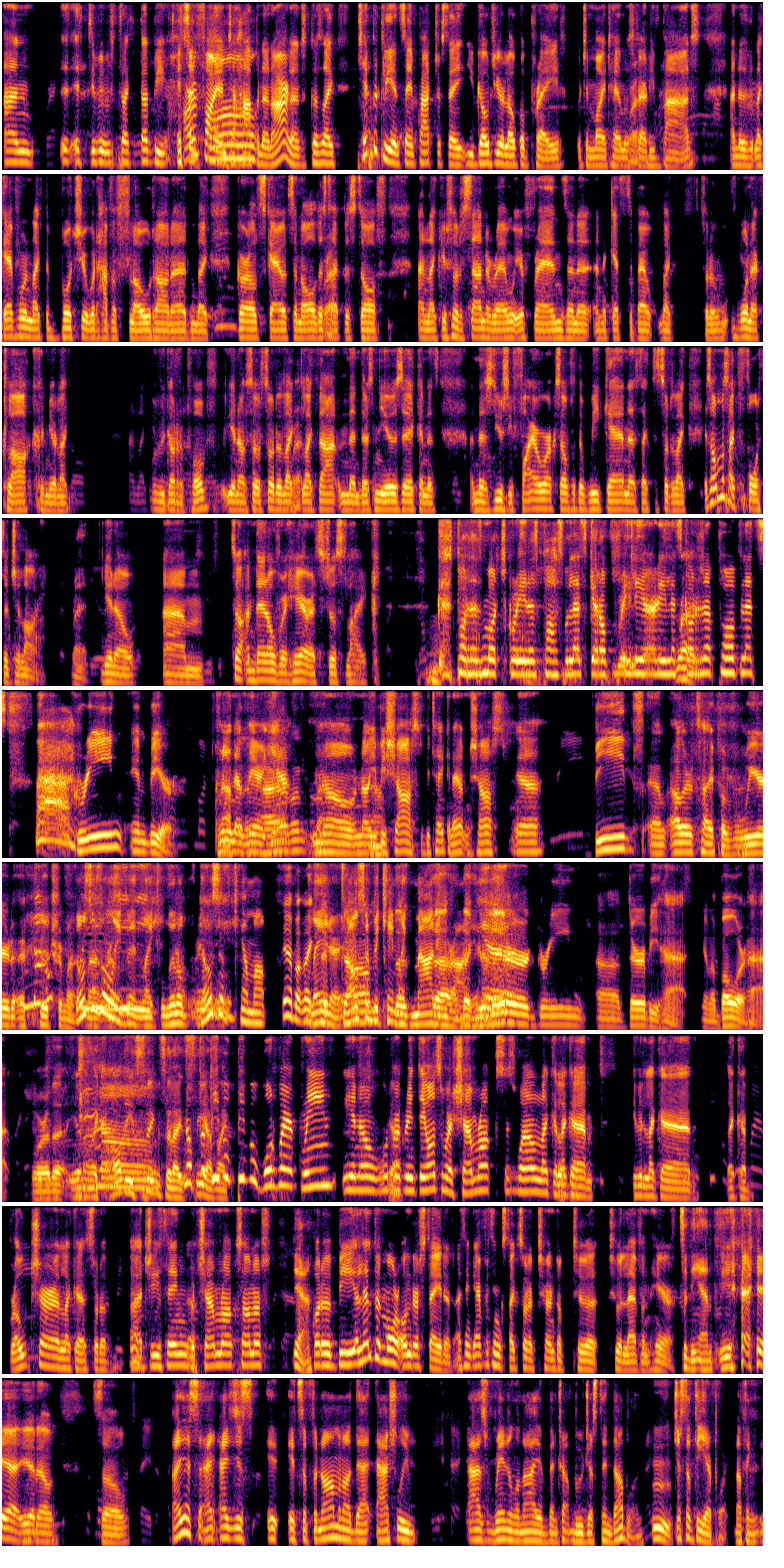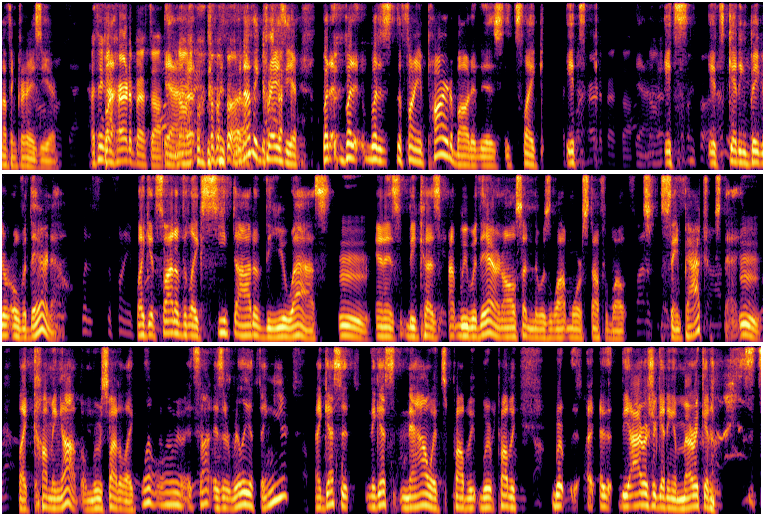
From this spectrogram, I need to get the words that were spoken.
And it, it was like that'd be like horrifying to happen in Ireland because, like, typically in St. Patrick's Day, you go to your local parade, which in my town was Right. fairly bad, and uh, like everyone, like the butcher would have a float on it, and like Girl Scouts and all this Right. type of stuff, and like you sort of stand around with your friends, and it, and it gets about like sort of one o'clock, and you're like. And like, will we go to the pub? You know, so sort of like Right. like that, and then there's music, and it's and there's usually fireworks over the weekend. It's like the sort of like it's almost like Fourth of July, Right. you know Um, so and then over here it's just like let's put as much green as possible. Let's get up really early. Let's go to the pub. Let's ah Green and beer. green and Nothing in beer. Yeah, Ireland? Right. no, no, you'd be shot. You'd be taken out and shot. Yeah, Beads and other type of weird accoutrement. Those have only really. been like little. Those have come up. yeah, but like the later. It also dumb- became the- like Mardi the, Gras, the you know? glitter green uh, derby hat, you know, bowler hat, or the you know like all these things that I no, see. but I'm people like, people would wear green. You know, would wear green. They also wear shamrocks as well, like a like a even like a like a brooch or like a sort of badgy thing with shamrocks on it. Yeah, But it would be a little bit more understated. I think everything's like sort of turned up to to eleven here. to the end. Yeah, yeah, you know. So I just, I, I just, it, it's a phenomenon that actually, as Randall and I have been traveling, we were just in Dublin, Mm. just at the airport. Nothing, nothing crazy here. I think I heard about that. Yeah, No. but nothing crazier. But, but, but it's the funny part about it is, it's like it's, it's, it's getting bigger over there now. Like it's sort of like seeped out of the U.S. Mm, and it's because we were there, and all of a sudden there was a lot more stuff about St. Patrick's Day. mm. like coming up and we were sort of like well it's not is it really a thing here i guess it i guess now it's probably we're probably we're uh, uh, the irish are getting americanized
